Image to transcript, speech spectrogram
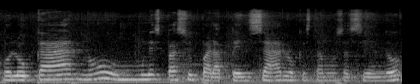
colocar un, espacio para pensar lo que estamos haciendo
